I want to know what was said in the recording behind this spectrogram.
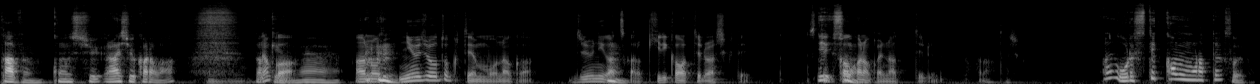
多分今週来週からは。だけどね。あの 入場特典もなんか12月から切り替わってるらしくて、ステッカーかなんかになってるのかな？確か。あれ俺ステッカーももらったよそういえば。あ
